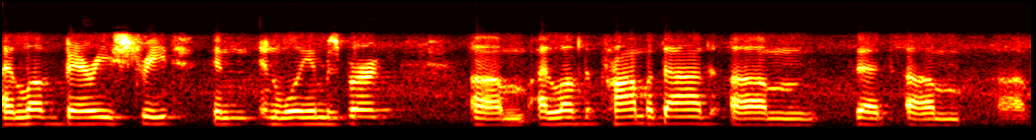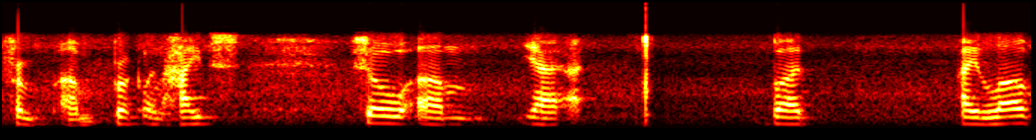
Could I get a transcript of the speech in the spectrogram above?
I love Berry Street in, in Williamsburg. Um, I love the Promenade um, that um, uh, from Brooklyn Heights. So yeah, but I love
